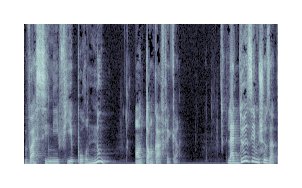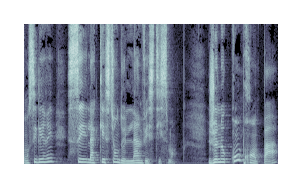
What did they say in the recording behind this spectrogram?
va signifier pour nous en tant qu'Africains. La deuxième chose à considérer, c'est la question de l'investissement. Je ne comprends pas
